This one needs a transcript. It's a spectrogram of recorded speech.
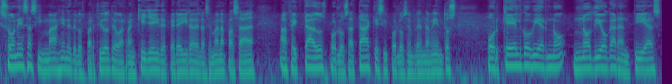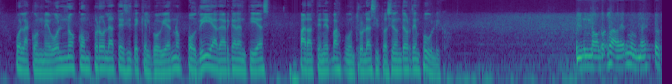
son esas imágenes de los partidos de Barranquilla y de Pereira de la semana pasada afectados por los ataques y por los enfrentamientos. ¿Por qué el gobierno no dio garantías o la Conmebol no compró la tesis de que el gobierno podía dar garantías para tener bajo control la situación de orden público? No lo sabemos, Néstor.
